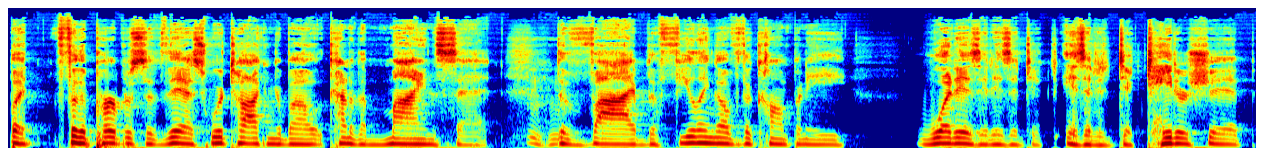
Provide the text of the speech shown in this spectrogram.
But for the purpose of this, we're talking about kind of the mindset, Mm-hmm. the vibe, the feeling of the company. What is it? Is it is it a dictatorship?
